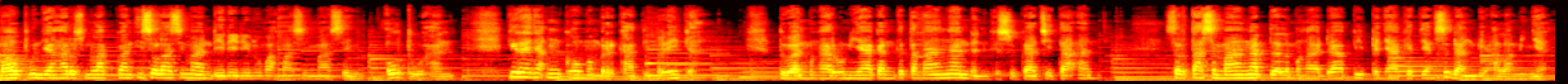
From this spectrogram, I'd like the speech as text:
maupun yang harus melakukan isolasi mandiri di rumah masing-masing. Oh Tuhan, kiranya Engkau memberkati mereka. Tuhan mengaruniakan ketenangan dan kesukacitaan, serta semangat dalam menghadapi penyakit yang sedang dialaminya.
